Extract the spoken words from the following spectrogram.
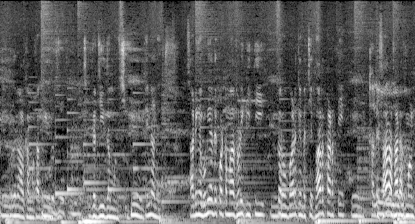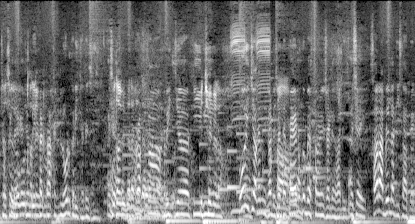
ਉਹਦੇ ਨਾਲ ਕੰਮ ਕਰਦਾ। ਗੁਰਜੀਤ ਦਾ ਮੁੰਸ਼ੀ ਇਹਨਾਂ ਨੇ ਸਾਡੀਆਂ ਬੁੜੀਆਂ ਤੇ ਕੁੱਟਮਾਰ ਥੋੜੀ ਕੀਤੀ ਘਰੋਂ ਵੜ ਕੇ ਬੱਚੇ ਬਾਹਰ ਕੱਢਤੇ ਤੇ ਸਾਰਾ ਸਾਡਾ ਸਮਾਨ ਚੁੱਕ ਕੇ ਲੈ ਗਏ ਜਿਹੜੇ ਟਰੱਕ 'ਚ ਲੋਡ ਕਰੀ ਛੱਡੇ ਸੀ। ਟਰੱਕਾਂ ਫ੍ਰਿਜ ਟੀਵੀ ਕੋਈ ਚੱਕ ਨਹੀਂ ਸਾਡੇ ਛੱਡੇ ਪੈਰ ਨੂੰ ਕੋਈ ਬਿਸਤਰਾ ਨਹੀਂ ਛੱਡਿਆ ਸਾਡੀ। ਅੱਛਾ ਜੀ। ਸਾਰਾ ਵਿਹਲਾ ਕੀਤਾ ਫਿਰ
